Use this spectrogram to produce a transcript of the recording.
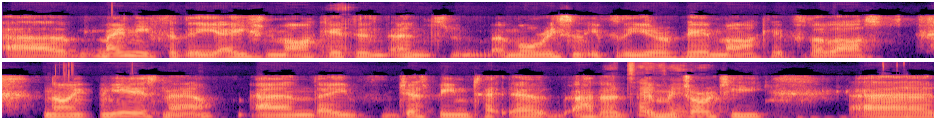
uh, mainly for the Asian market and, and, more recently for the European market for the last nine years now, and they've just been ta- uh, had a, a majority uh,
